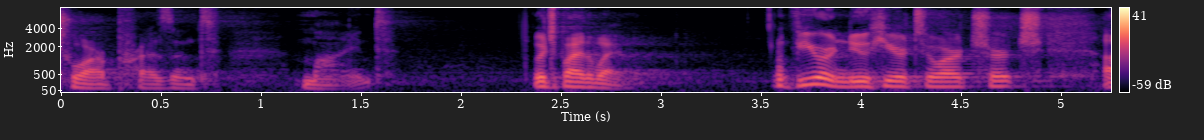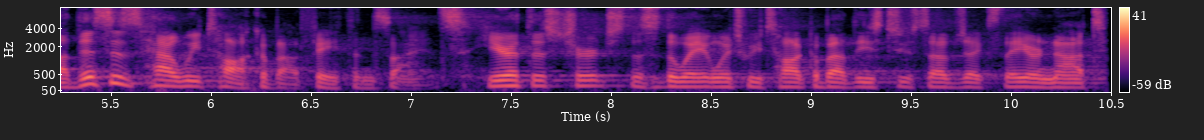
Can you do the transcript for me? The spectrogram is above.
to our present mind. Which, by the way, if you are new here to our church, uh, this is how we talk about faith and science. Here at this church, this is the way in which we talk about these two subjects. They are not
